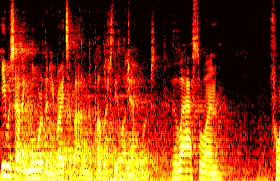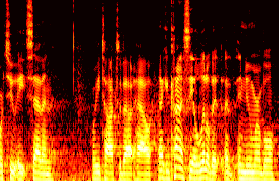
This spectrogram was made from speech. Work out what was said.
He was having more than he writes about in the published theological Yeah. works. The last one, 4287, where he talks about how, and I can kind of see a little bit of innumerable,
